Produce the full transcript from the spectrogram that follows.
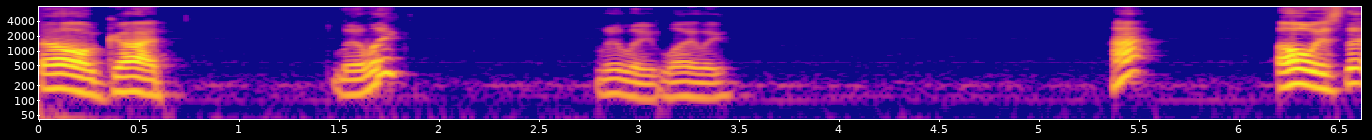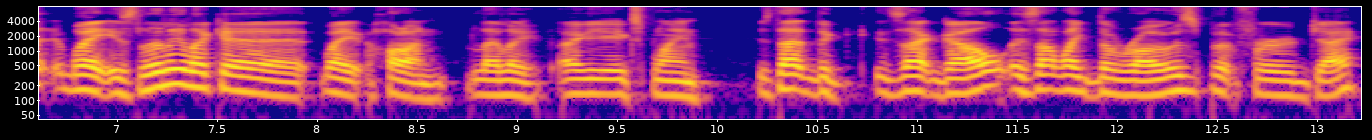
Oh, God. Lily? Lily, Lily. Oh, is that. Wait, is Lily like a. Wait, hold on. Lily, I explain. Is that the. Is that girl? Is that like the rose, but for Jay?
